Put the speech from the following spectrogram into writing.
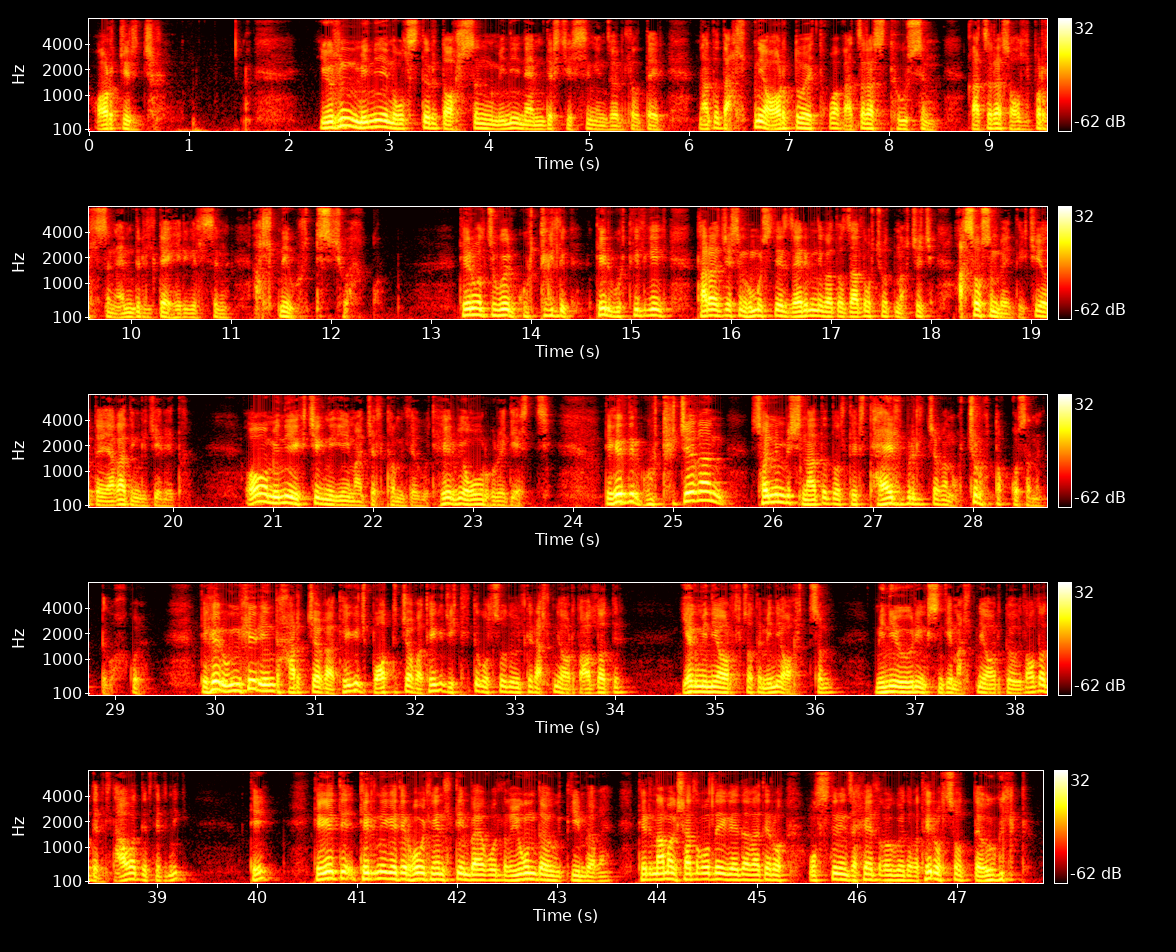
орж ирж Ер нь миний энэ улс төрд орсон, миний амьдарч ирсэн энэ зорилго дээр надад алтны орд байтугай газраас төвсөн, газраас олборлсон, амьдралдаа хэрэгэлсэн алтны өртөсч байхгүй. Тэр бол зүгээр гүтгэлэг. Тэр гүтгэлгийг тарааж исэн хүмүүстээр зарим нэг одоо залуучууд нь очиж асуусан байдаг. Чи одоо ягаад ингэж яриад байгаа? Оо миний их чиг нэг ийм ажил томлоогүй. Тэгэхээр би уур хүрээд ясчих. Тэгэхээр тэр гүтгэж байгаа нь сонирн биш надад бол тэр тайлбарлаж байгаа нь учир утгагүй санагддаг байхгүй. Тэгэхээр үнэхээр энд харж байгаа, тэгж бодож байгаа, тэгж итгэдэг улсууд үйл тэр алтны орд олоод ир. Яг миний оролцоотой миний орцсон, миний өөрийн гэсэн тийм алтны орд үйл олоод ирэл. Аваад ир тэр нэг. Тэ? Тэгээд тэрнийгээ тэр хууль хяналтын байгууллага юундаа өгдөг юм байгаа. Тэр намайг шалгуулъя гэдэг байгаа тэр улс төрийн захиалга өгöd байгаа тэр улсуудаа өглөлт.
